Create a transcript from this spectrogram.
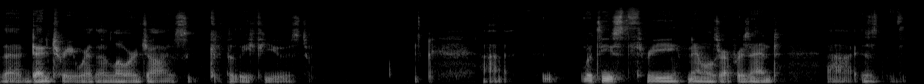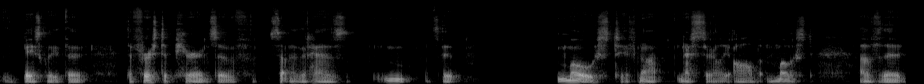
the dentary where the lower jaw is completely fused what these three mammals represent uh, is basically the, the first appearance of something that has the most, if not necessarily all, but most of the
